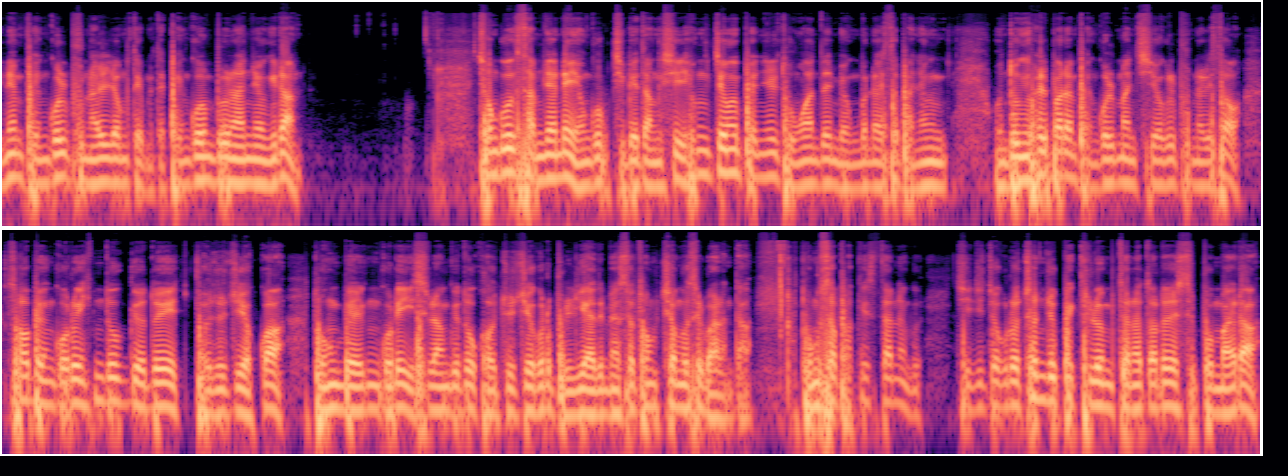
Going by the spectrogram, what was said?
이는 벵골 분할령 때문이다. 벵골 분할령이란 1903년에 영국 지배 당시 행정의 편의를 동원된 명분에서 반영 운동이 활발한 벵골만 지역을 분할해서 서벵골은 힌두교도의 거주 지역과 동벵골의 이슬람교도 거주 지역으로 분리하면서 통치한 것을 말한다. 동서 파키스탄은 그 지리적으로 1600km나 떨어져 있을 뿐만 아니라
